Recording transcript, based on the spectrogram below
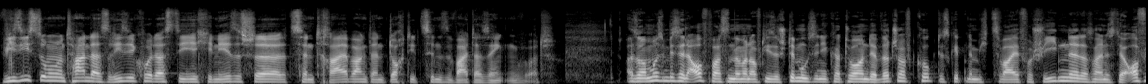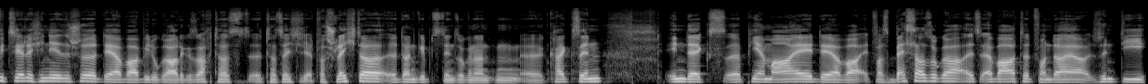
wie siehst du momentan das Risiko, dass die chinesische Zentralbank dann doch die Zinsen weiter senken wird? Also man muss ein bisschen aufpassen, wenn man auf diese Stimmungsindikatoren der Wirtschaft guckt. Es gibt nämlich zwei verschiedene. Das eine ist der offizielle chinesische, der war, wie du gerade gesagt hast, äh, tatsächlich etwas schlechter. Äh, dann gibt es den sogenannten äh, Kaiksin. Index PMI, der war etwas besser sogar als erwartet. Von daher sind die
